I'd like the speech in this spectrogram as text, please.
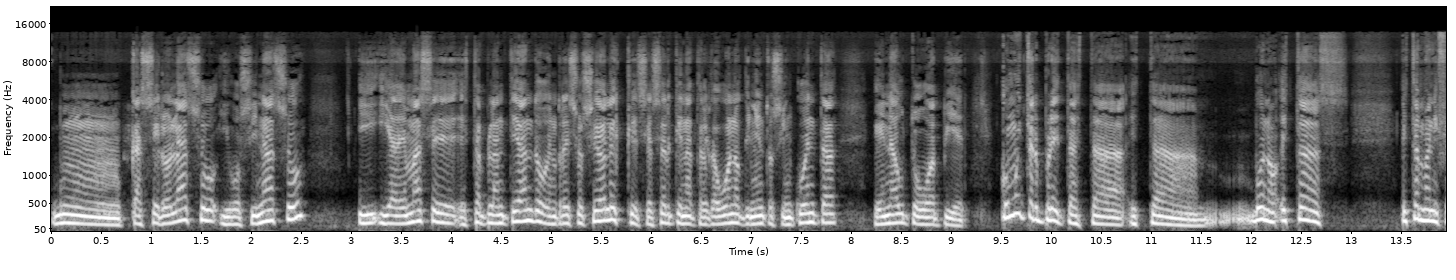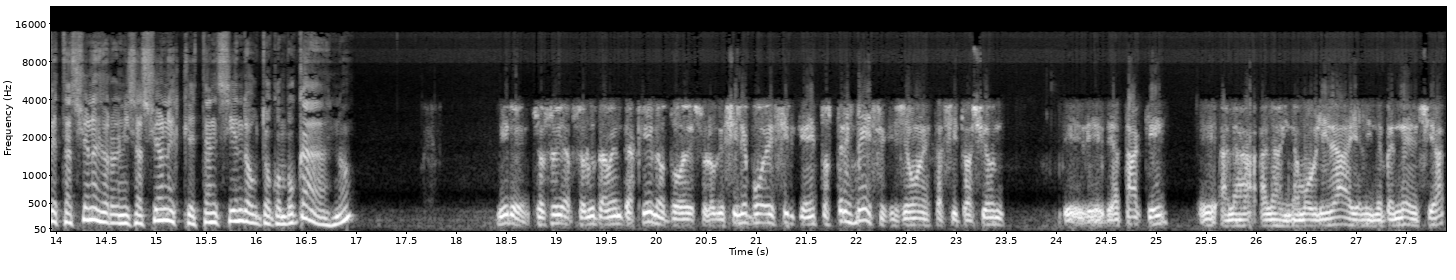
un cacerolazo y bocinazo y, además se está planteando en redes sociales que se acerquen a Talcahuano 550 en auto o a pie. ¿Cómo interpreta esta, esta, bueno, estas, estas manifestaciones de organizaciones que están siendo autoconvocadas, no? Mire, yo soy absolutamente ajeno a todo eso. Lo que sí le puedo decir que en estos tres meses que llevo en esta situación de, ataque eh, a, la, a la inamovilidad y a la independencia,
